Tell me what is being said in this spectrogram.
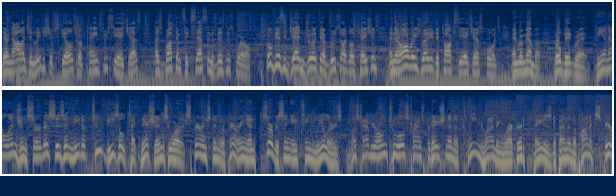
Their knowledge and leadership skills were obtained through CHS has brought them success in the business world. Go visit Jed and Drew at their Broussard location, and they're always ready to talk CHS sports. And remember, go Big Red. B&L Engine Service is in need of two diesel technicians who are experienced in repairing and servicing 18-wheelers. You must have your own tools, transportation, and a clean driving record. Pay is dependent upon experience.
